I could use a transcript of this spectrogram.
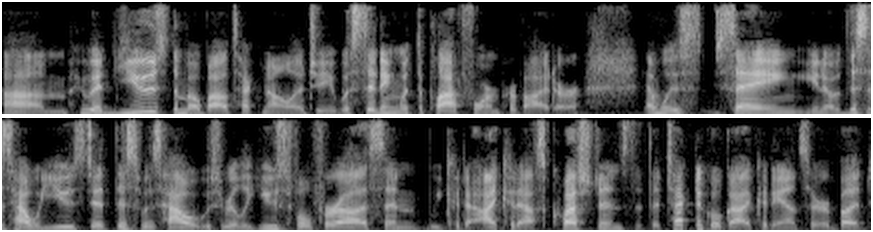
um, who had used the mobile technology was sitting with the platform provider and was saying, you know, this is how we used it. This was how it was really useful for us, and we could I could ask questions that the technical guy could answer, but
